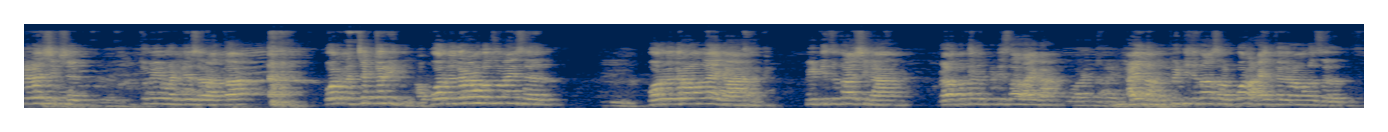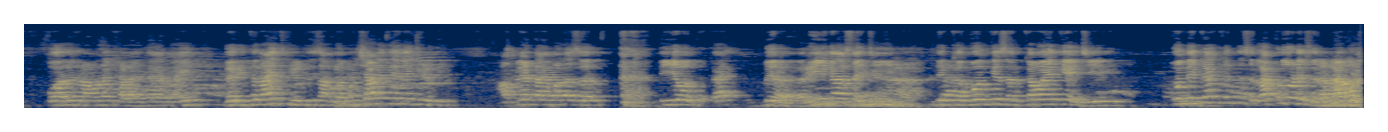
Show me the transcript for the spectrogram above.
क्रीडा शिक्षक? तुम्ही म्हटले सर आता पोरण चक्कर येते पोरग ग्राउंडच नाही सर. पोरग ग्राउंडला आहे का? पीटीचं तास आहे का? वेळापत्रक पीटी तास आहे का? आहे ना. मग पीटीचे तास पोर आहेत का ग्राउंडला सर पोरग ग्राउंडला खेळायला तयार नाही घरी तर नाहीच खेळती चांगलं पण शाळेत नाही खेळती आपल्या टायमाला सर ते हे होतं काय? रिंग असायची. ते क- कोणते सर कवायत घ्यायची. कोणते? काय करते सर लाकूड जोडे सर लाकूड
